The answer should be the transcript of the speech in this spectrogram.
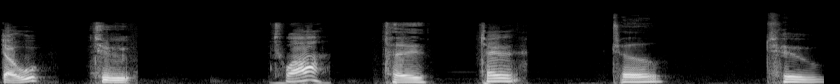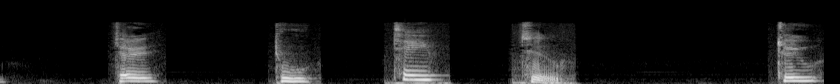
Two. Two. Trois. Two. Two. Two. Two. Two. Two. Two. Two. two,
